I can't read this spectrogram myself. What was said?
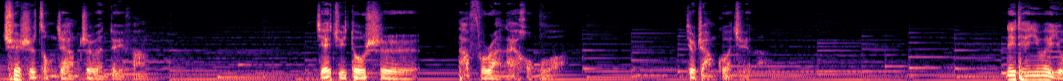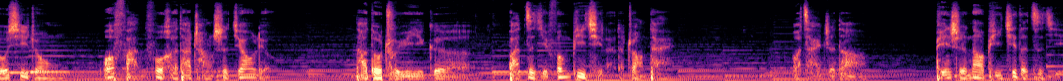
确实总这样质问对方，结局都是他服软来哄我，就这样过去了。那天因为游戏中。我反复和他尝试交流，他都处于一个把自己封闭起来的状态。我才知道，平时闹脾气的自己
